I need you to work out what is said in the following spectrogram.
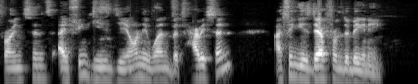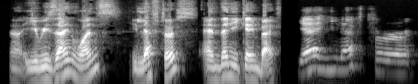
for instance, I think he's the only one, but Harrison, I think he's there from the beginning. Uh, he resigned once, he left us, and then he came back. Yeah, he left for,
